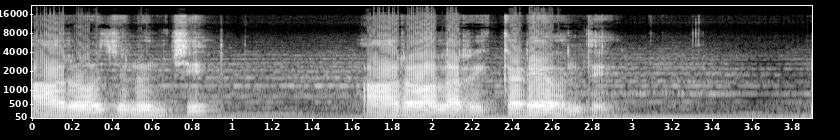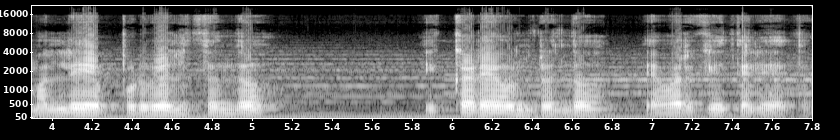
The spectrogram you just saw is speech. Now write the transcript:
ఆ రోజు నుంచి ఆ రోలర్ ఇక్కడే ఉంది. మళ్ళీ ఎప్పుడు వెళుతుందో ఇక్కడే ఉంటుందో ఎవరికీ తెలియదు.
